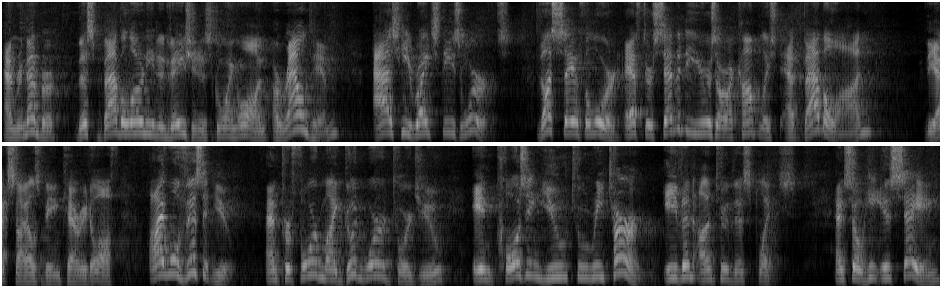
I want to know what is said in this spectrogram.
and remember, this Babylonian invasion is going on around him as he writes these words. Thus saith the Lord, after 70 years are accomplished at Babylon, the exiles being carried off, I will visit you and perform my good word towards you in causing you to return even unto this place. And so he is saying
